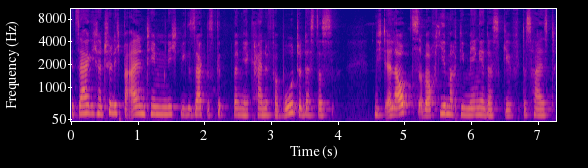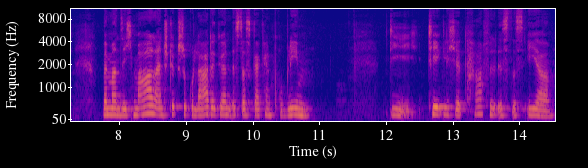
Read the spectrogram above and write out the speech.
Jetzt sage ich natürlich bei allen Themen nicht, wie gesagt, es gibt bei mir keine Verbote, dass das nicht erlaubt ist, aber auch hier macht die Menge das Gift. Das heißt, wenn man sich mal ein Stück Schokolade gönnt, ist das gar kein Problem. Die tägliche Tafel ist es eher.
